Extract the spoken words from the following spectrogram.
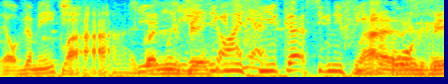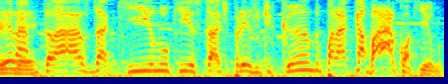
É, obviamente, Bah, que, que significa, significa veio correr atrás daquilo que está te prejudicando para acabar com aquilo.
